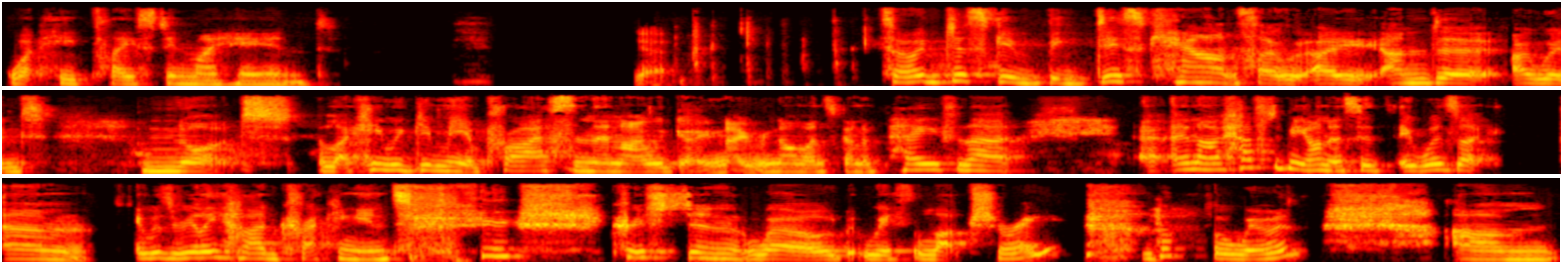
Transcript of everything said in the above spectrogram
what he placed in my hand. Yeah. So I'd just give big discounts. I, I under I would not like he would give me a price and then I would go no no one's going to pay for that. And I have to be honest, it, it was like um, it was really hard cracking into Christian world with luxury for women, um,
